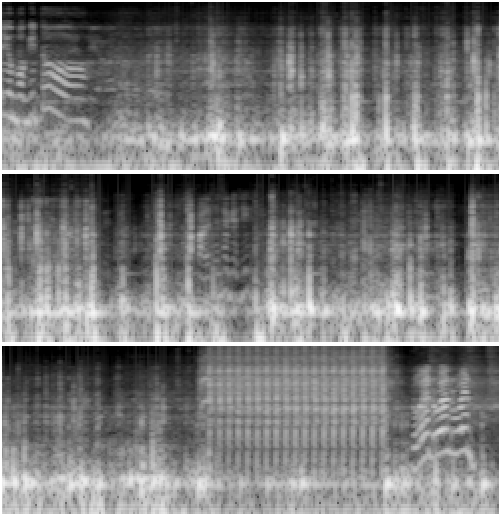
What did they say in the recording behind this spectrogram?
yo un poquito? o-. Rubén, Rubén, Rubén.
